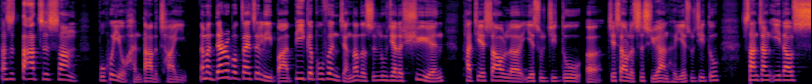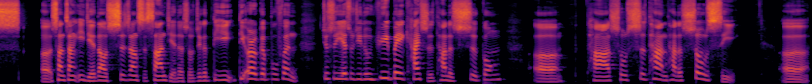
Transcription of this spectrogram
但是大致上。不会有很大的差异。那么 Darrybook 在这里把第一个部分讲到的是路加的序言，他介绍了耶稣基督，呃，介绍了施洗约翰和耶稣基督。三章一到四，呃，三章一节到四章十三节的时候，这个第一第二个部分就是耶稣基督预备开始他的事工，呃，他受试探，他的受洗，呃，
